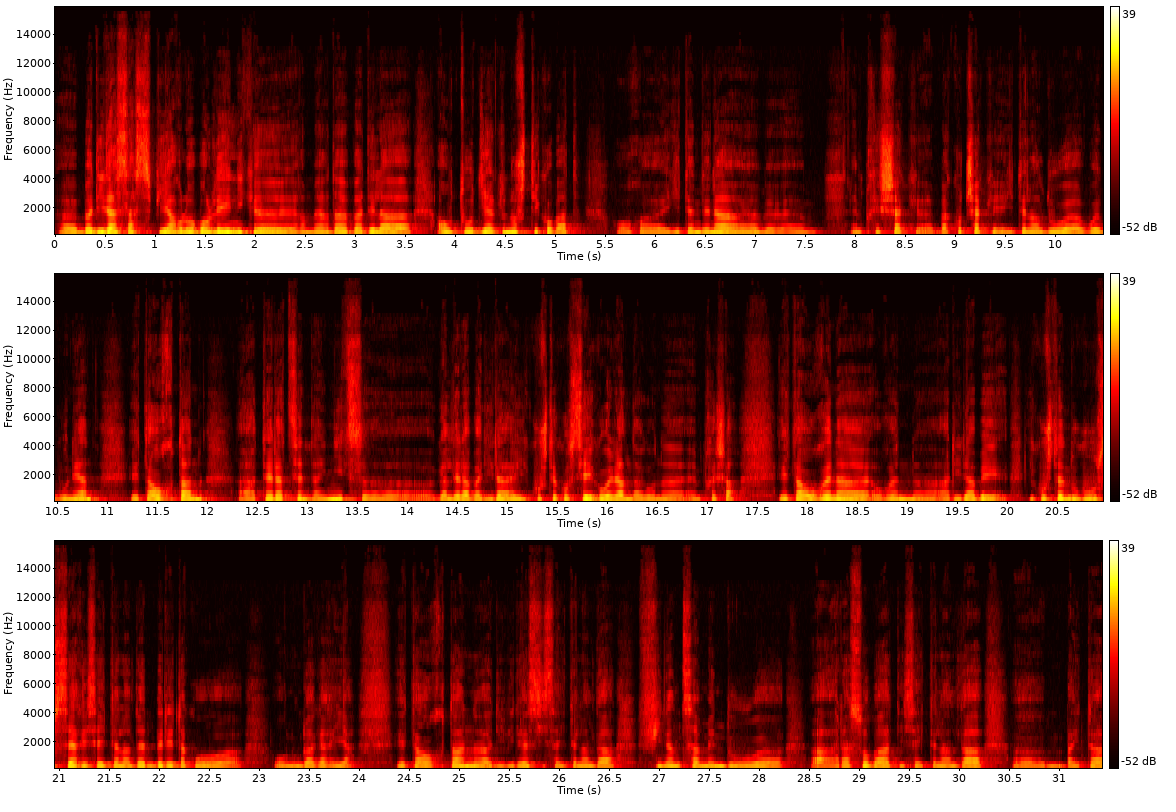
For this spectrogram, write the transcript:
Uh, badira zazpi arlo, bon, lehenik behar da badela autodiagnostiko bat, hor uh, egiten dena uh, enpresak, uh, bakotsak egiten aldu webunean, eta hortan ateratzen da initz galdera badira, eh, ikusteko ze egoeran dagoen enpresa, eta horren horren arira be, ikusten dugu zer izaiten alden beretako onuragarria. Eta hortan, adibidez, izaiten alda finantzamendu arazo bat, izaiten alda baita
